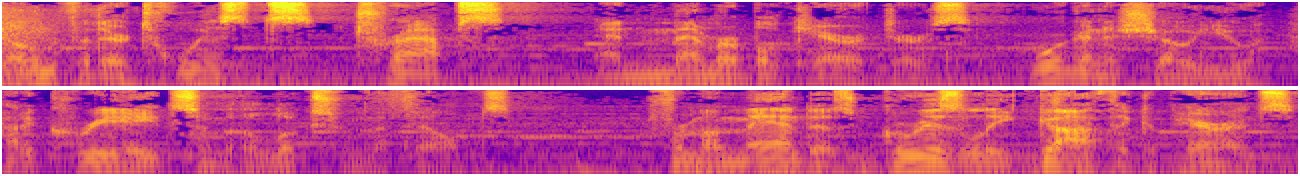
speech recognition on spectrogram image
known for their twists, traps, and memorable characters. We're going to show you how to create some of the looks from the films. From Amanda's grisly gothic appearance,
